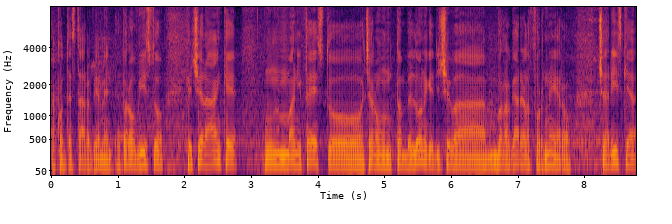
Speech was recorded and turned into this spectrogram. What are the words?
a contestare ovviamente, però ho visto che c'era anche un manifesto, c'era un tabellone che diceva barogare la Fornero, cioè rischia,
